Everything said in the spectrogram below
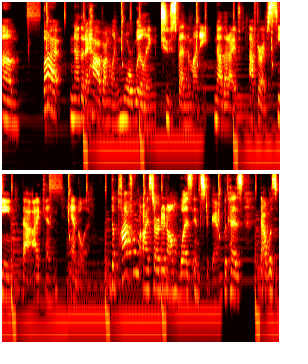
Um, but now that I have, I'm like more willing to spend the money now that I've, after I've seen that I can handle it. The platform I started on was Instagram because that was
